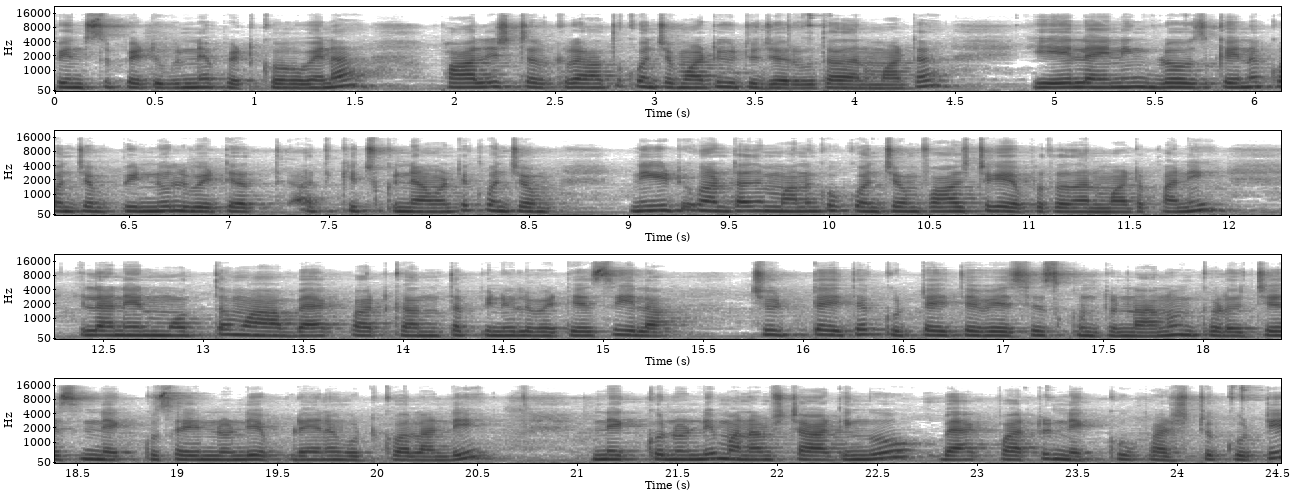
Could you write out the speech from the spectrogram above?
పిన్స్ పెట్టుకునే పెట్టుకోకపోయినా పాలిస్టర్ క్లాత్ కొంచెం అటు ఇటు జరుగుతుంది అనమాట ఏ లైనింగ్ బ్లౌజ్కైనా కొంచెం పిన్నులు పెట్టి అతికించుకున్నామంటే కొంచెం నీట్గా ఉంటుంది మనకు కొంచెం ఫాస్ట్గా అయిపోతుంది అనమాట పని. ఇలా నేను మొత్తం ఆ బ్యాక్ పార్ట్కి అంతా పిన్నులు పెట్టేసి ఇలా చుట్టూ అయితే కుట్టు అయితే వేసేసుకుంటున్నాను. ఇక్కడ వచ్చేసి నెక్ సైడ్ నుండి ఎప్పుడైనా కుట్టుకోవాలండి. నెక్ నుండి మనం starting back part neck first కుట్టి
